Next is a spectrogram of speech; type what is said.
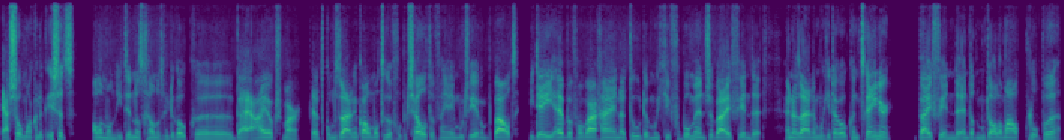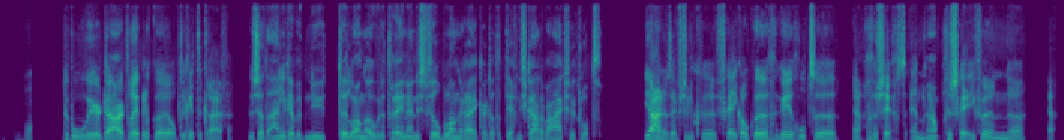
Ja, zo makkelijk is het allemaal niet. En dat geldt natuurlijk ook uh, bij Ajax. Maar het komt uiteindelijk allemaal terug op hetzelfde. Van je moet weer een bepaald idee hebben van waar ga je naartoe. Daar moet je voetbalmensen bij vinden. En uiteindelijk moet je daar ook een trainer bij vinden. En dat moet allemaal kloppen om de boel weer daadwerkelijk uh, op de rit te krijgen. Dus uiteindelijk hebben we het nu te lang over de trainer. En is het veel belangrijker dat het technisch kader bij Ajax weer klopt. Ja, dat heeft natuurlijk uh, Freek ook uh, geregeld uh, ja, gezegd en ja. geschreven. En ja,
